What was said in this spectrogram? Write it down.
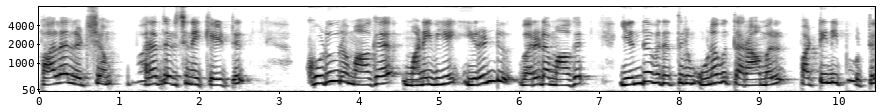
பல லட்சம் வரதட்சணை கேட்டு கொடூரமாக மனைவியை இரண்டு வருடமாக எந்த விதத்திலும் உணவு தராமல் பட்டினி போட்டு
